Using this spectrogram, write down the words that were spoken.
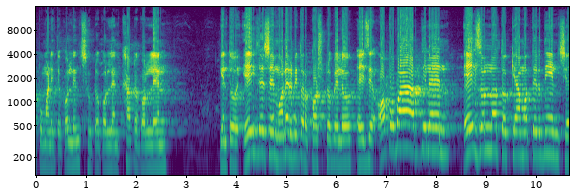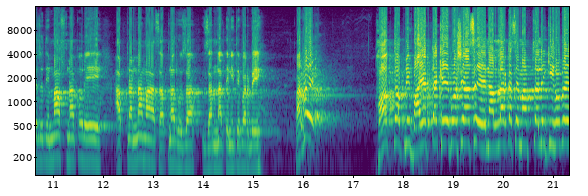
অপমানিত করলেন, ছোট করলেন, খাটো করলেন। কিন্তু এই যে সে মনের ভিতর কষ্ট পেল, এই যে অপবাদ দিলেন, এই জন্য তো কেয়ামতের দিন সে যদি মাফ না করে, আপনার নামাজ, আপনার রোজা জান্নাতে নিতে পারবে। পারবে? হক তো আপনি বায়ারটা খেয়ে বসে আছেন, আল্লাহর কাছে মাপ চালে কি হবে?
